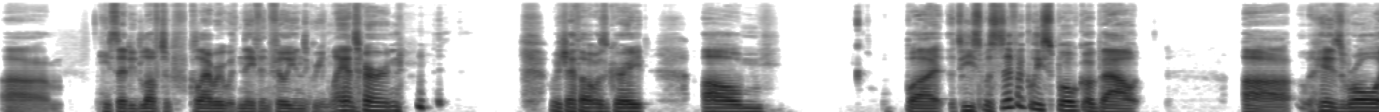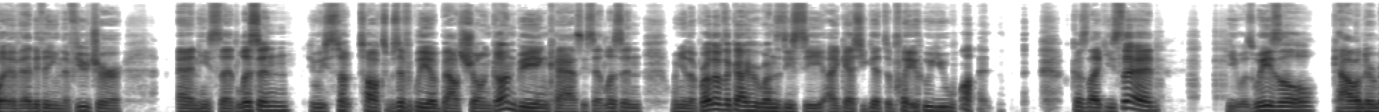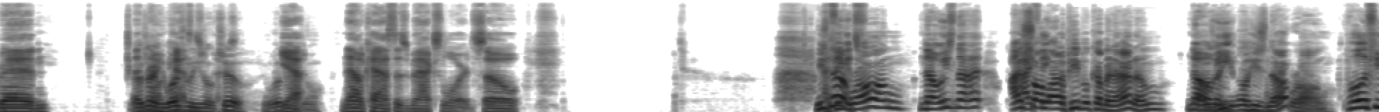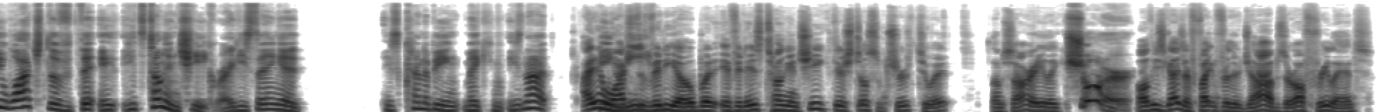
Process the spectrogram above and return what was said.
Um, he said he'd love to collaborate with Nathan Fillion's Green Lantern, which I thought was great. Um, but he specifically spoke about uh his role, if anything, in the future. And he said, "Listen." He talked specifically about Sean Gunn being cast. He said, "Listen, when you're the brother of the guy who runs DC, I guess you get to play who you want." because, like you said, he was Weasel, Calendar Mhm. Man. That's right. He was Weasel Max- too. He was Yeah. Weasel. Now cast as Max Lord. So He's I not wrong. No, he's not. I, I saw think- a lot of people coming at him. No, was like, well, he's not wrong. well, if you watch the, thi- it's tongue in cheek, right? He's saying it. He's kind of being making. He's not. I didn't watch the video, but if it is tongue in cheek, there's still some truth to it. I'm sorry. Like Sure, all these guys are fighting for their jobs. They're all freelance.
